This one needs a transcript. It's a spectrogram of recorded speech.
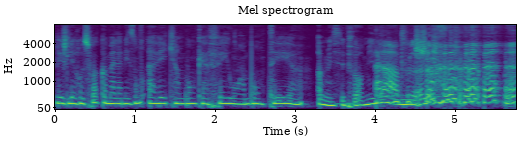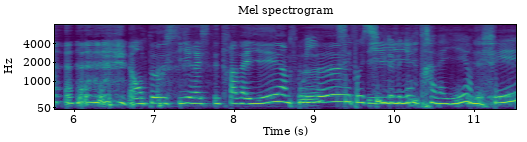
Et je les reçois comme à la maison avec un bon café ou un bon thé. Ah, mais c'est formidable. Et On peut aussi rester travailler un peu. Oui, c'est possible de venir travailler, en effet.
